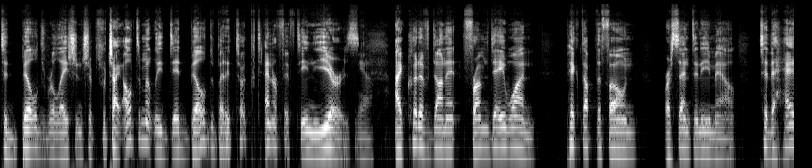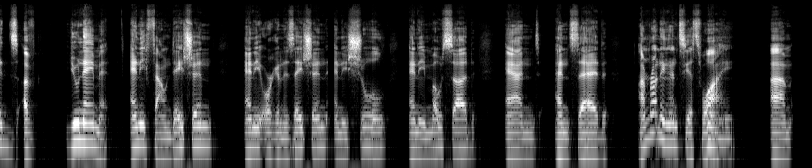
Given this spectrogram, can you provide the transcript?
to build relationships, which I ultimately did build, but it took 10 or 15 years. Yeah. I could have done it from day one, picked up the phone or sent an email to the heads of, you name it, any foundation, any organization, any shul, any Mossad, and, and said, I'm running NCSY. Um,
